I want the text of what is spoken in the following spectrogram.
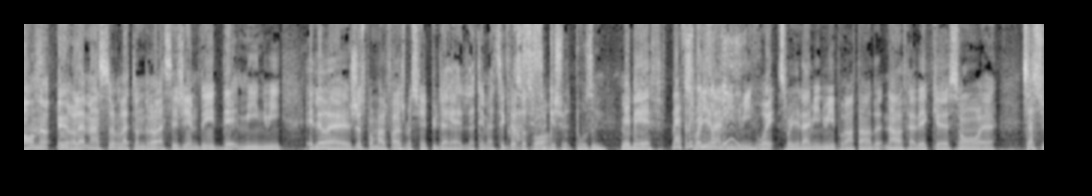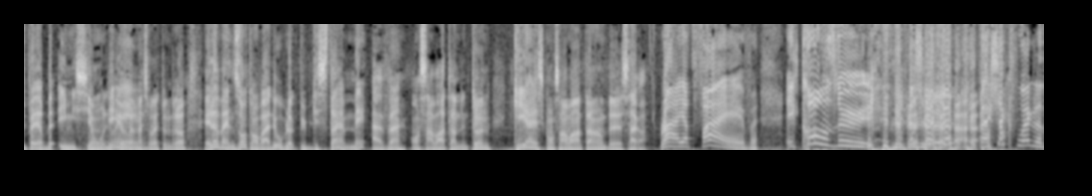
on a Hurlement sur la toundra à CGMD dès minuit. Et là, euh, juste pour mal le faire, je me souviens plus de la, de la thématique de Ah, ce c'est soir. ça que je vais te poser. Mais bref, Ben, soyez là à minuit. Oui, soyez là à minuit pour entendre Nafre avec euh, son euh, sa superbe émission Les Oui. Hurlements sur la toundra. Et là, ben nous autres, on va aller au bloc publicitaire, mais avant, on s'en va entendre une toune. Qui est-ce qu'on s'en va entendre, euh, Sarah? Riot 5! Écrase-le! à chaque fois que je vais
